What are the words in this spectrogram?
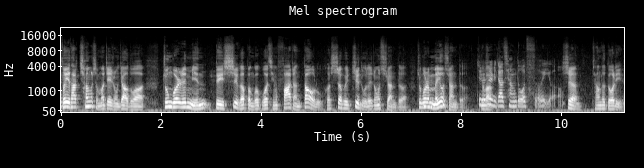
所以他称什么这种叫做。中国人民对适合本国国情发展道路和社会制度的这种选择，中国人没有选择，这就是比较强多词了。是强词夺理，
